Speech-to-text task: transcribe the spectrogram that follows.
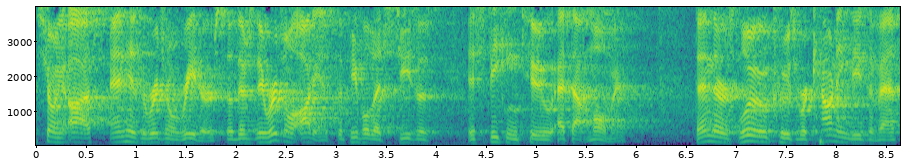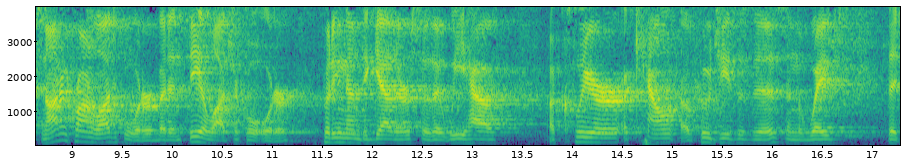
showing us and his original readers. So there's the original audience, the people that Jesus is speaking to at that moment. Then there's Luke, who's recounting these events, not in chronological order, but in theological order, putting them together so that we have a clear account of who Jesus is and the ways that,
